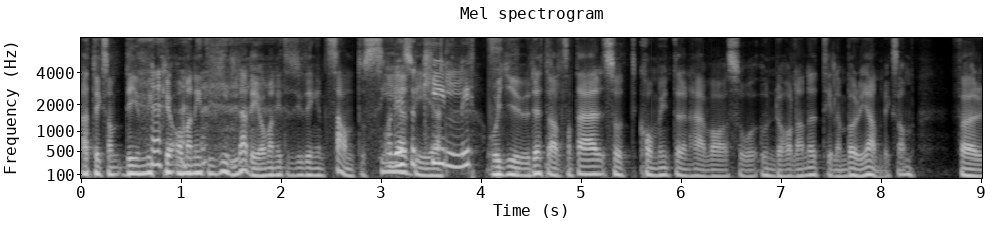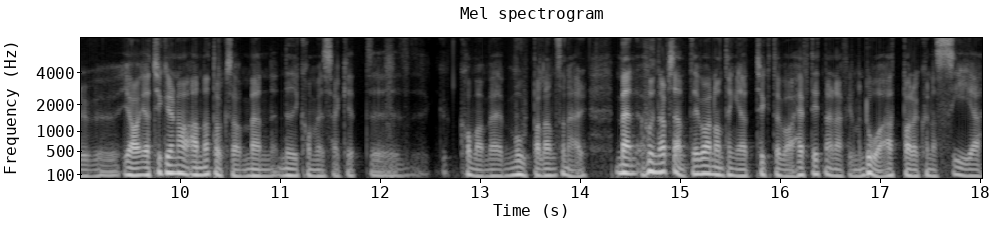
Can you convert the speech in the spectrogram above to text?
Att liksom, det är mycket, om man inte gillar det, om man inte tycker det är intressant och ser Och det är så killigt. och ljudet och allt sånt där så kommer inte den här vara så underhållande till en början liksom. För ja, jag tycker den har annat också, men ni kommer säkert eh, komma med motbalansen här. Men 100% det var någonting jag tyckte var häftigt med den här filmen då, att bara kunna se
